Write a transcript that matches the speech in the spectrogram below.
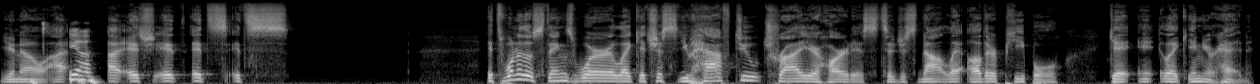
You know, I, Yeah. I, it's it, it's it's it's one of those things where like it's just you have to try your hardest to just not let other people get in, like in your head.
